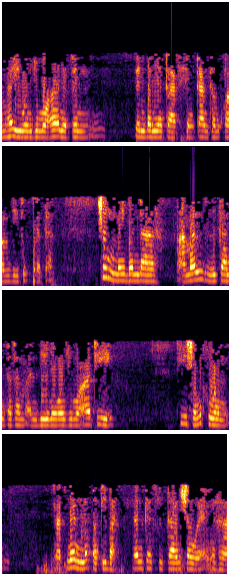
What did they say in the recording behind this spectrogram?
ำให้วันจุมอะเนี่ยเป็นเป็นบรรยากาศแห่งการทำความดีทุกประการซึ่งในบรรดาอามัลหรือการกระทำอันดีในวันจุมอาที่ที่สมควรหนักแน่นและปฏิบัติ นั่นก็คือการแสวงหา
